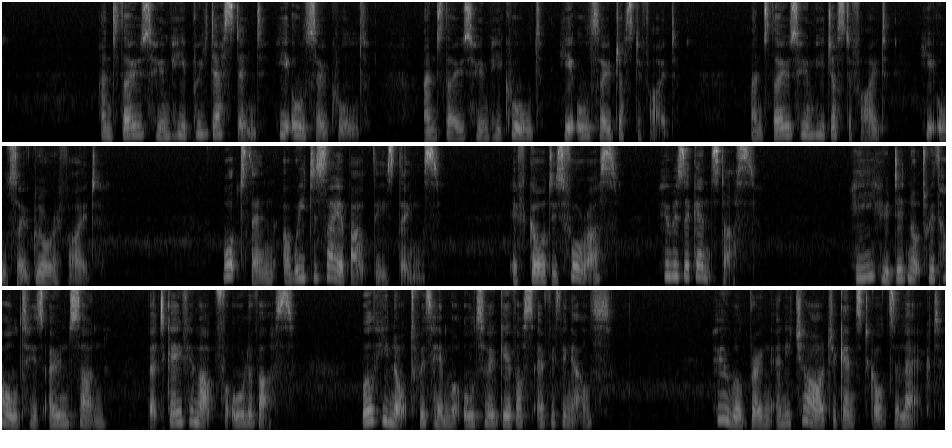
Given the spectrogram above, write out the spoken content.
And those whom he predestined, he also called and those whom he called, he also justified. And those whom he justified, he also glorified. What then are we to say about these things? If God is for us, who is against us? He who did not withhold his own Son, but gave him up for all of us, will he not with him also give us everything else? Who will bring any charge against God's elect?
